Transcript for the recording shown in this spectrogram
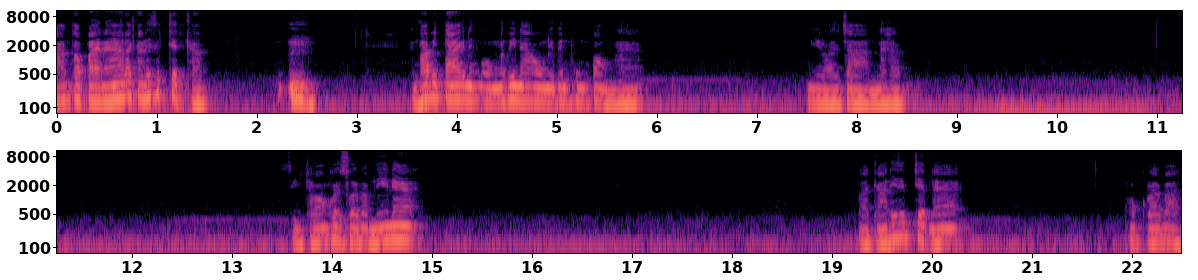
รายการต่อไปนะฮะรายการที่สิบเจ็ดครับ เป็นพระปิตาอีกหนึ่งองค์นะพี่นะองค์นี้เป็นพุงป่องนะฮะ มีรอยจานนะครับ สีทองสวยๆแบบนี้นะฮะรายการที่สิบเจ็ดนะฮะหกร้อยบาท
